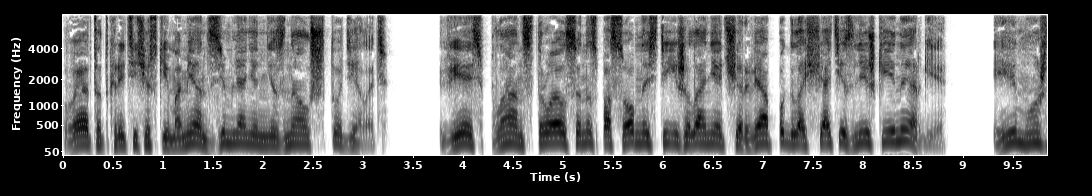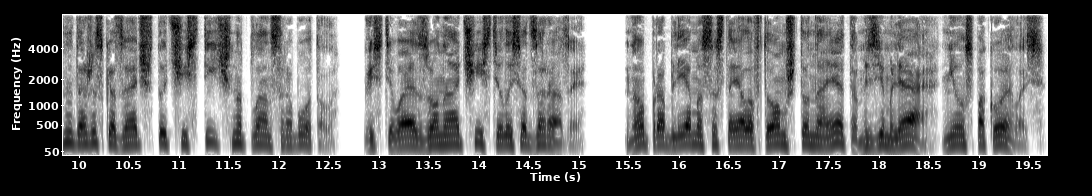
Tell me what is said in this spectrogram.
В этот критический момент землянин не знал, что делать. Весь план строился на способности и желании червя поглощать излишки энергии. И можно даже сказать, что частично план сработал. Гостевая зона очистилась от заразы. Но проблема состояла в том, что на этом Земля не успокоилась.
